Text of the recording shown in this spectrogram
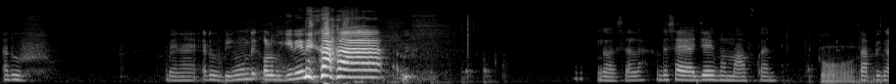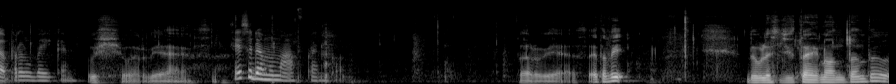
Aduh, benar. Aduh bingung deh kalau begini nih. nggak usah lah, udah saya aja yang memaafkan. Oh, Tapi nggak perlu baikan. wih luar biasa, Saya sudah memaafkan kok. luar biasa. Eh tapi 12 juta yang nonton tuh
